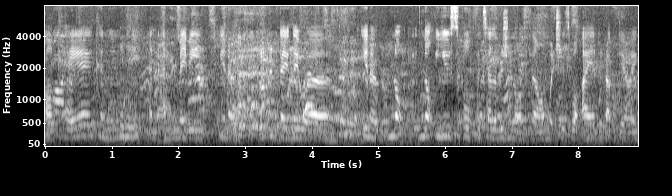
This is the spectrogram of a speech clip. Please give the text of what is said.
archaic and and, and maybe you know they, they were you know not not useful for television or film, which is what I ended up doing.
